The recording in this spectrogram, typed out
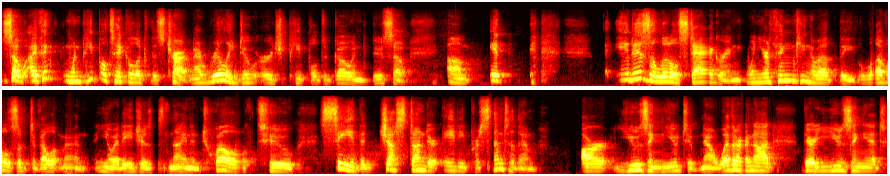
So I think when people take a look at this chart, and I really do urge people to go and do so, um, it it is a little staggering when you're thinking about the levels of development, you know, at ages nine and 12 to see that just under 80% of them are using YouTube. Now, whether or not they're using it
